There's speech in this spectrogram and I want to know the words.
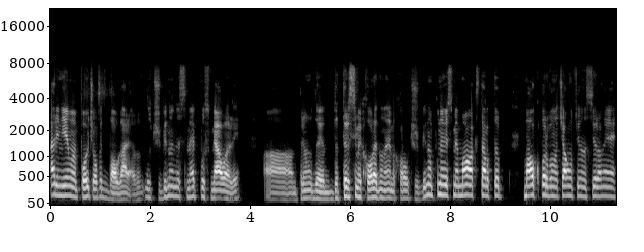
ари ние имаме повече опит в България, в чужбина не сме посмявали а, примерно да, да търсиме хора, да наемем хора от чужбина, понеже сме малък стартъп, малко първоначално финансиране,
